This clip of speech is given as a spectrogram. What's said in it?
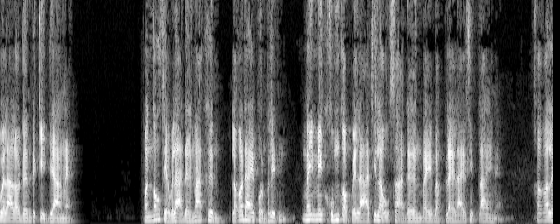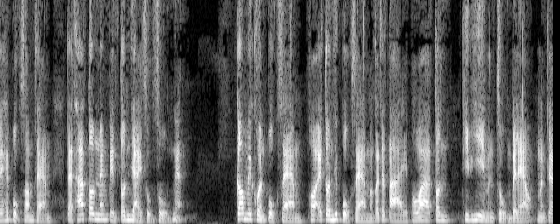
เวลาเราเดินไปกรีดยางเนี่ยมันต้องเสียเวลาเดินมากขึ้น แล้วก็ได้ผลผลิตไม่ไม่คุ้มกับเวลาที่เราอุตส่าห์เดินไปแบบหลายๆสิบไร่เนี่ย เขาก็เลยให้ปลูกซ่อมแซม แต่ถ้าต้นแม่งเป็นต้นใหญ่สูงๆเนี่ย ก็ไม่ควรปลูกแซม เพราะไอ้ต้นที่ปลูกแซมมันก็จะตาย เพราะว่าต้นพี่ๆมันสูงไปแล้ว มันจะ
